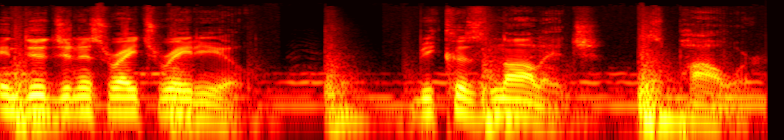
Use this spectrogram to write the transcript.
Indigenous Rights Radio, because knowledge is power.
